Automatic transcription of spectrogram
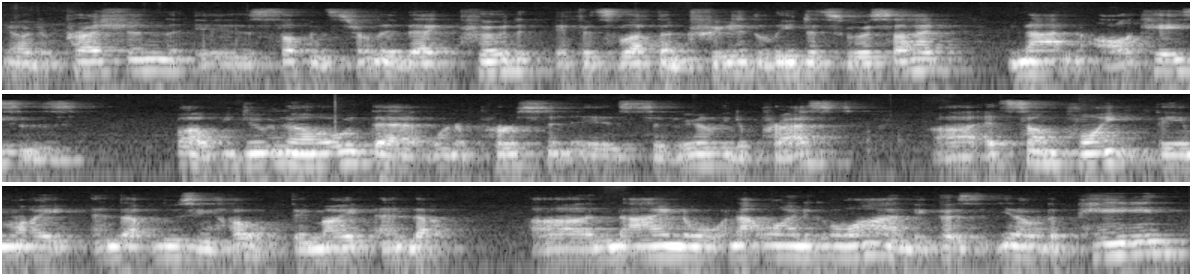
You know depression is something certainly that could if it's left untreated lead to suicide. Not in all cases but we do know that when a person is severely depressed uh, at some point they might end up losing hope. They might end up uh, nine not wanting to go on because you know the pain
